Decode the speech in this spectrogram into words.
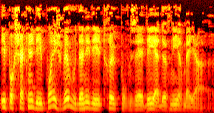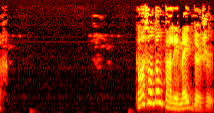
et pour chacun des points, je vais vous donner des trucs pour vous aider à devenir meilleur. Commençons donc par les maîtres de jeu.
